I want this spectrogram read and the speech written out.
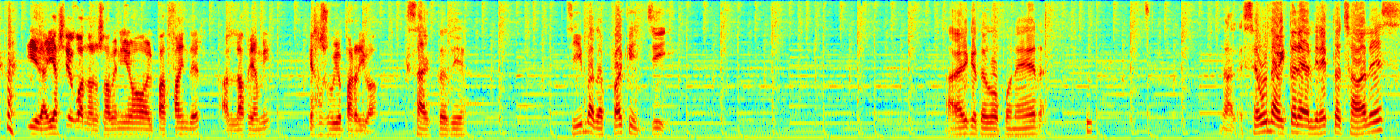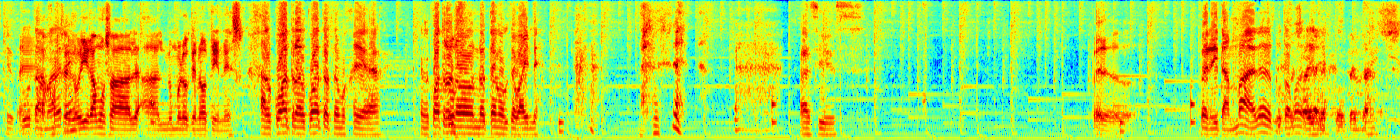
Y de ahí ha sido cuando nos ha venido el Pathfinder, al Laf y a mí, que se ha subido para arriba. Exacto, tío. G, motherfucking G. A ver qué tengo que poner. Vale, segunda victoria del directo, chavales. De puta José, madre. hoy llegamos al, al número que no tienes. Al 4, al 4 tenemos que llegar. El 4 no, no tengo que baile. Así es. Pero. Pero ni tan mal, eh, de puta hayan madre. escopetas.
